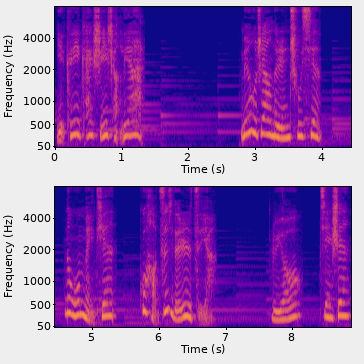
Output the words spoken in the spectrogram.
也可以开始一场恋爱。没有这样的人出现，那我每天过好自己的日子呀，旅游、健身、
